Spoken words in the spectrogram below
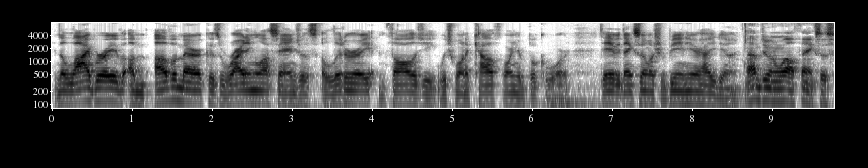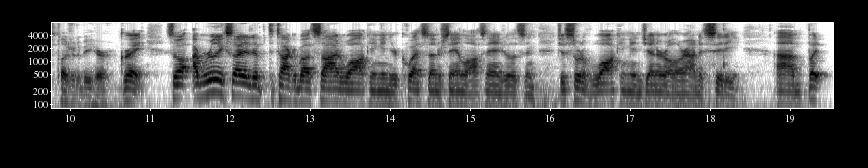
and the Library of, um, of America's Writing Los Angeles, a literary anthology which won a California Book Award. David, thanks so much for being here. How you doing? I'm doing well, thanks. It's a pleasure to be here. Great. So I'm really excited to, to talk about sidewalking and your quest to understand Los Angeles and just sort of walking in general around a city. Um, but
